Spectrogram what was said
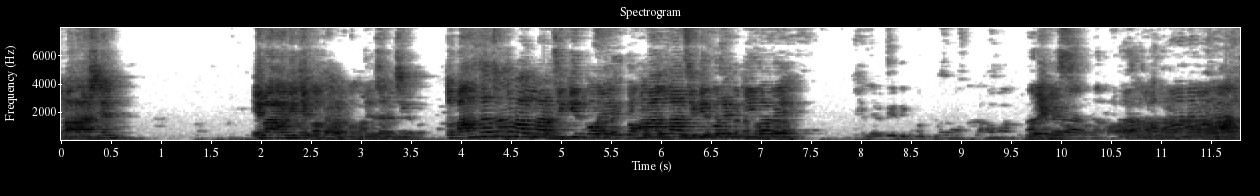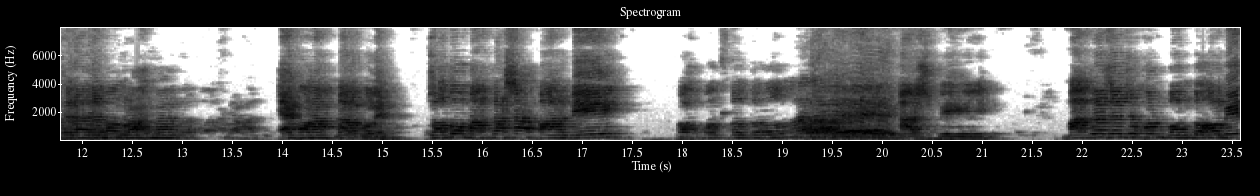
এবার আসেন। এবার আমি যে কথাটা বলতে চাচ্ছি, তো বান্দা যখন আল্লাহ জিকির করে, তখন আল্লাহ জিকির করে কীভাবে। এখন আপনারা বলেন, যত মাদ্রাসা পারবে, রহমত তত আসবে। মাদ্রাসা যখন বন্ধ হবে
